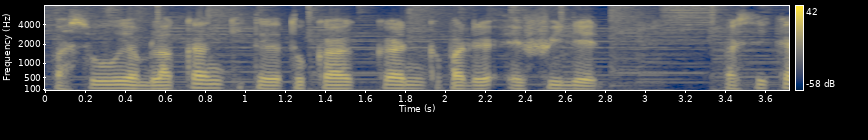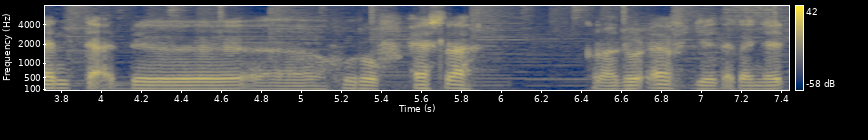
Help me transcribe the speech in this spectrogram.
lepas tu yang belakang kita tukarkan kepada affiliate pastikan tak ada uh, huruf S lah. Kalau ada F dia takkan jadi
